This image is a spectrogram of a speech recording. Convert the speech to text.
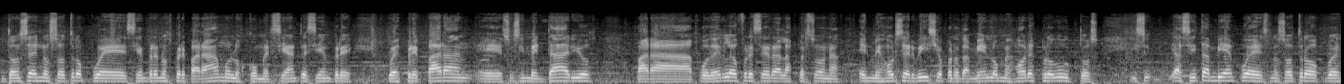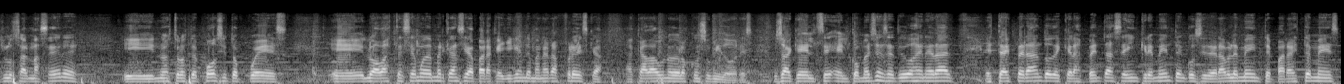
Entonces nosotros pues siempre nos preparamos, los comerciantes siempre pues preparan eh, sus inventarios, para poderle ofrecer a las personas el mejor servicio, pero también los mejores productos. Y así también pues nosotros pues los almacenes y nuestros depósitos pues eh, lo abastecemos de mercancía para que lleguen de manera fresca a cada uno de los consumidores. O sea que el, comercio en sentido general está esperando de que las ventas se incrementen considerablemente para este mes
